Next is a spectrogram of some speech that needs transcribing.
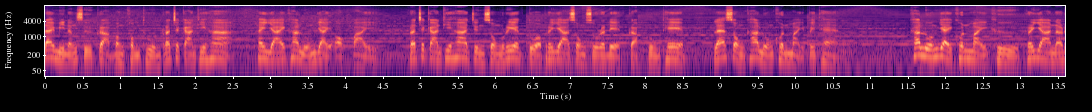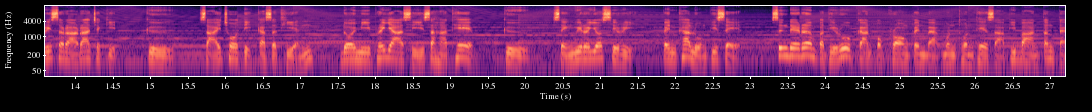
ได้มีหนังสือกราบบังคมทูลรัชกาลที่ 5 ให้ย้ายข้าหลวงใหญ่ออกไป รัชกาลที่ 5 จึงทรงเรียกตัวพระยาทรงสุรเดชกลับกรุงเทพ และส่งข้าหลวงคนใหม่ไปแทน ข้าหลวงใหญ่คนใหม่คือ พระยานริศราราชกิจ คือ สายโชติกเสเถียรโดยมีพระยาศรีสหเทพ คือ เสงวิรยศสิริ เป็นข้าหลวงพิเศษ ซึ่งได้เริ่มปฏิรูปการปกครองเป็นแบบมณฑลเทสาพิบาลตั้งแต่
